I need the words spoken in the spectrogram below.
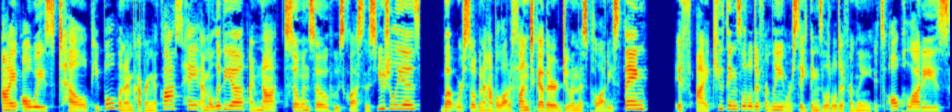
I always tell people when I'm covering a class, hey, I'm Olivia. I'm not so and so whose class this usually is, but we're still going to have a lot of fun together doing this Pilates thing. If I cue things a little differently or say things a little differently, it's all Pilates.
